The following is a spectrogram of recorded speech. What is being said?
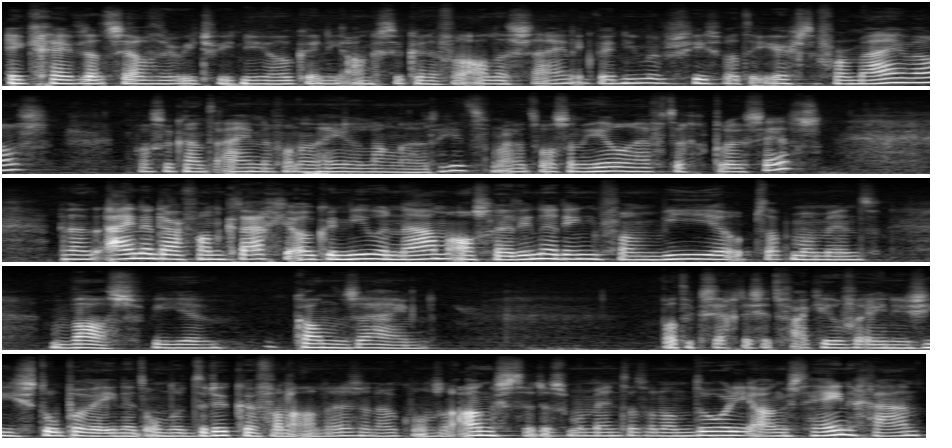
ik geef datzelfde retreat nu ook en die angsten kunnen van alles zijn. Ik weet niet meer precies wat de eerste voor mij was. Ik was ook aan het einde van een hele lange rit, maar het was een heel heftig proces. En aan het einde daarvan krijg je ook een nieuwe naam als herinnering van wie je op dat moment was, wie je kan zijn. Wat ik zeg, er zit vaak heel veel energie, stoppen we in het onderdrukken van alles en ook onze angsten. Dus op het moment dat we dan door die angst heen gaan,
